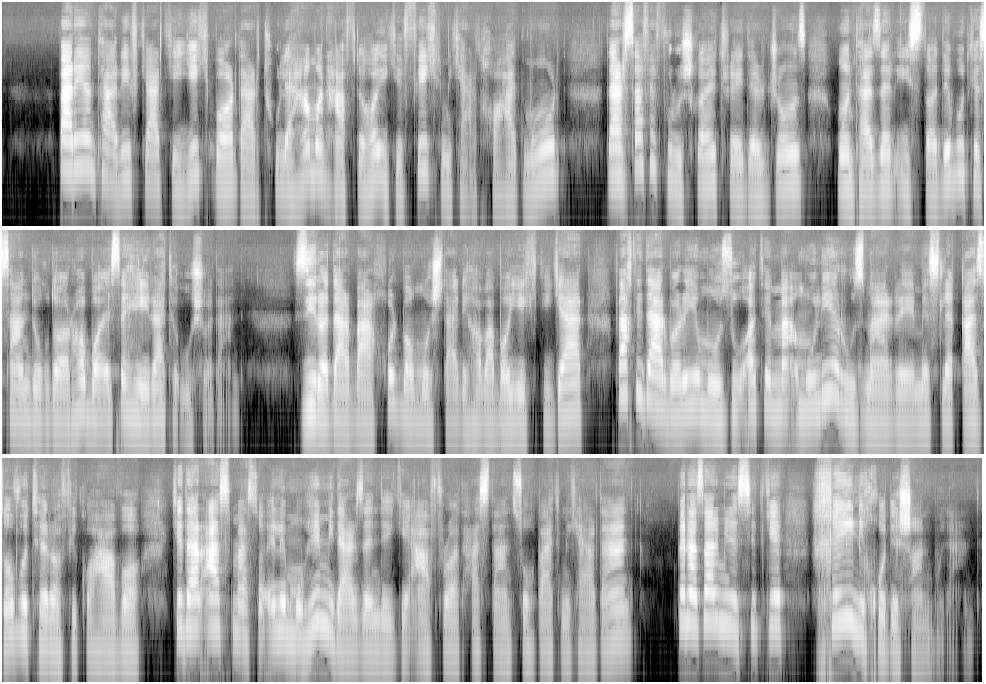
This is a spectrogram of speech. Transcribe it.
برایم تعریف کرد که یک بار در طول همان هفته هایی که فکر می کرد خواهد مرد در صف فروشگاه تریدر جونز منتظر ایستاده بود که صندوقدارها باعث حیرت او شدند. زیرا در برخورد با مشتری ها و با یکدیگر وقتی درباره موضوعات معمولی روزمره مثل غذا و ترافیک و هوا که در اصل مسائل مهمی در زندگی افراد هستند صحبت می کردند به نظر می رسید که خیلی خودشان بودند.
